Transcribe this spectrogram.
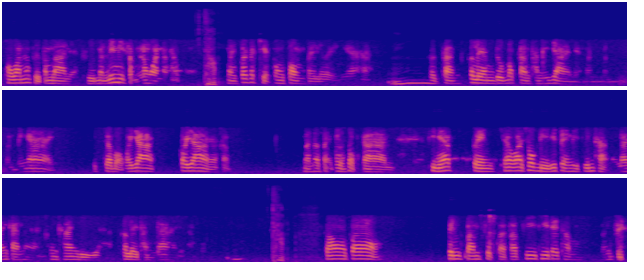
เพราะว่าหนังสือตำราเนี่ยคือมันไม่มีสำนวนนะครับ ครับ มันก็จะเขียนตรงๆไปเลยอย่างเงี้ยฮะอืมก็การก็เลยดูว่าการทำนิยายเนี่ยมันมันมันไม่ง่าย จะบอกว่ายากก็ยากอะครับ มันอาศัยประสบการณ์ ทีเนี้ยเป็นแค่ว่าโชคดีที่เป็นมีพื้นฐานทางด้านการอ่านค่อนข้างดีอะครับก็เลยทำได้ครับ ครับ ก็ก็เป็นความสุขอะครับที่ที่ได้ทำหนังสือ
